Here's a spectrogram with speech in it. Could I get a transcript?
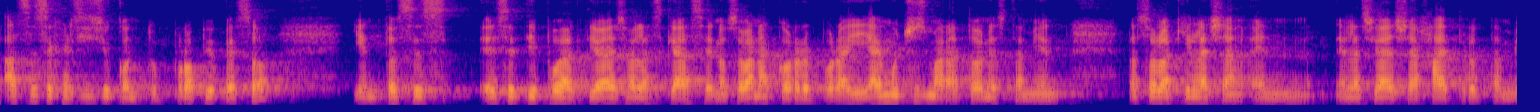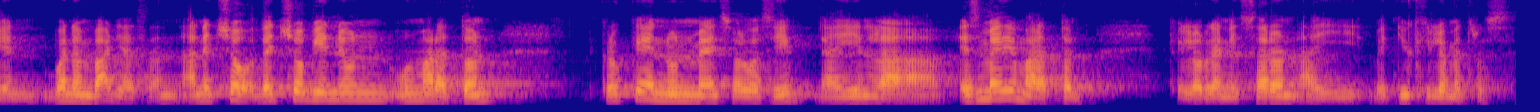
haces ejercicio con tu propio peso y entonces ese tipo de actividades son las que hacen o se van a correr por ahí. Hay muchos maratones también, no solo aquí en la, en, en la ciudad de Shanghai, pero también, bueno, en varias. Han, han hecho, de hecho viene un, un maratón creo que en un mes o algo así, ahí en la... es medio maratón, que lo organizaron ahí 21 kilómetros,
